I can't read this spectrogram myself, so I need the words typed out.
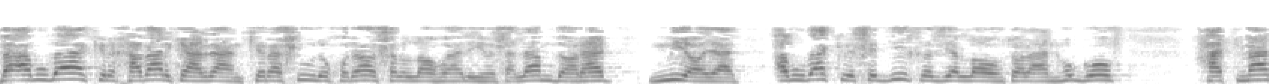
و ابوبکر خبر کردند که رسول خدا صلی الله علیه و سلم دارد می آید ابوبکر صدیق رضی الله تعالی عنه گفت حتما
